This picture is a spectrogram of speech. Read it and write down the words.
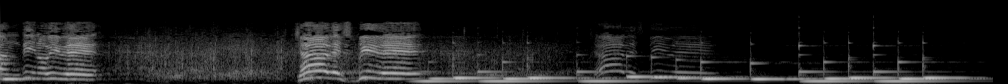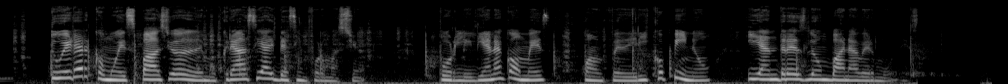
Sandino vive. Chávez vive. Chávez vive. Twitter como espacio de democracia y desinformación. Por Liliana Gómez, Juan Federico Pino y Andrés Lombana Bermúdez.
